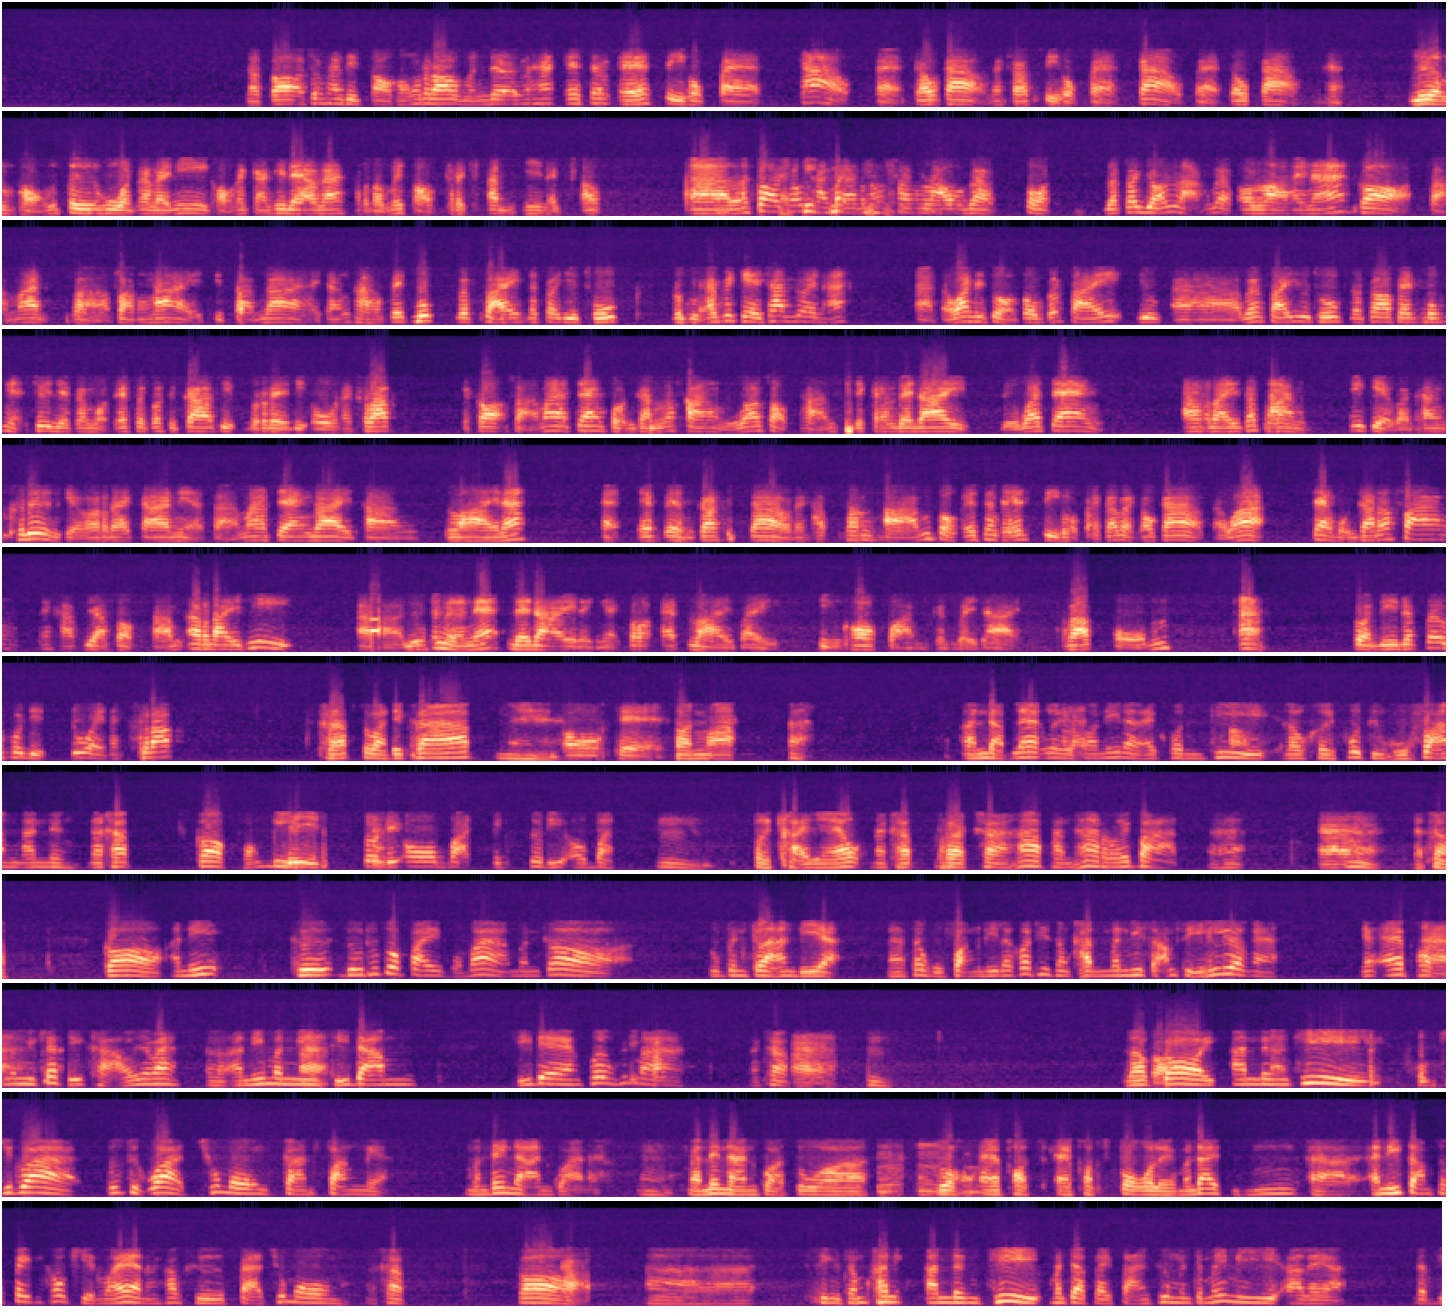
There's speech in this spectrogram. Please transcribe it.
แล้วก็ช่องทางติดต่อของเราเหมือนเดิมนะฮะ SMS 468 9899 นะครับ 468 9899 นะฮะ เรื่องของตือหวนอะไรนี่ของรายการที่แล้วนะเราไม่ตอบรายการนี้นะครับ อ่า แล้วก็ช่องทางการรับฟังเราแบบสด แล้วก็ย้อนหลังแบบออนไลน์นะ ก็สามารถฟังได้ติดตามได้ทั้งทาง Facebook เว็บไซต์แล้วก็ YouTube รวมถึงแอปพลิเคชันด้วยนะอ่าแต่ว่าในส่วนของตัวเว็บไซต์ยูอ่าเว็บไซต์ YouTube แล้วก็ Facebook เนี่ยชื่อเดียวกันหมด f 1 9ที่ Radio นะครับแล้วก็สามารถแจ้งผลการรับฟังหรือว่าสอบถามกิจกรรมใด ๆ หรือว่าแจ้งอะไรก็ตาม ที่เกี่ยวกับทางคลื่นเกี่ยวกับรายการเนี่ย สามารถแจ้งได้ทางไลน์นะ FM 99 นะครับคำถามส่ง SMS 4689899 แต่ว่าแจ้งผลการรับฟังนะครับ อยากสอบถามอะไรที่อ่าหรือเสนอแนะใดๆอะไรเงี้ยก็แอดไลน์ไปทิ้งข้อความกันไว้ได้ ครับผมอะสวัสดีดรพุดิตด้วยนะครับ ครับ สวัสดีครับแหมโอเคตอนมา อันดับแรกเลยอะไรตอนนี้หลาย ๆ คนที่เราเคยพูดถึงหูฟังอันหนึ่งนะครับ ก็ของบีบีสตูดิโอบัตสตูดิโอบัตอืม เปิดขายแล้วนะครับ ราคาห้าพันห้าร้อยบาทนะฮะอ่าอืมนะครับ ก็อันนี้คือดูทั่วๆไปผมว่ามันก็ดูเป็นกลางดีอะนะถ้าหูฟังนี้แล้วก็ที่สำคัญมันมีสามสีให้เลือกไงอย่าง AirPods อ่ามัมันมีแค่สีขาวใช่ไหมเอออันนี้มันมีอ่าสีดำสีแดงเพิ่มขึ้นมานะครับอ่า แล้วก็อีกอันหนึ่งที่ผมคิดว่ารู้สึกว่าชั่วโมงการฟังเนี่ย มันได้นานกว่านะอืมมันได้นานกว่าตัวตัวของ AirPods AirPods Pro เลยมันได้ถึงอ่าอันนี้ตามสเปคที่เขาเขียนไว้อะนะครับ คือแปดชั่วโมงนะครับ ก็ครับอ่าสิ่งสำคัญอีกอันหนึ่งที่มันจะแตกต่างคือมันจะไม่มีอะไรอะ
